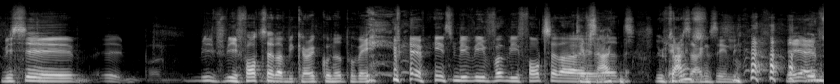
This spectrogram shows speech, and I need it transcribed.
Hvis øh, øh, vi, vi fortsætter, vi kan jo ikke gå ned på væggen, vi, vi, vi fortsætter... Kan vi øh, sagtens. Kan Kan vi sagtens. sagtens, egentlig. Det er En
